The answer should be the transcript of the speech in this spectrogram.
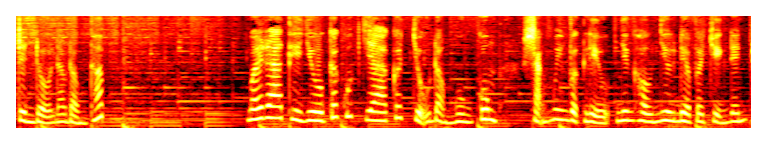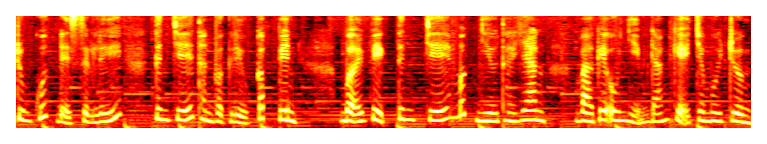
trình độ lao động thấp. Ngoài ra thì dù các quốc gia có chủ động nguồn cung, sẵn nguyên vật liệu nhưng hầu như đều phải chuyển đến Trung Quốc để xử lý, tinh chế thành vật liệu cấp pin. Bởi việc tinh chế mất nhiều thời gian và gây ô nhiễm đáng kể cho môi trường.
